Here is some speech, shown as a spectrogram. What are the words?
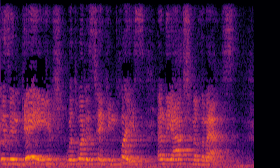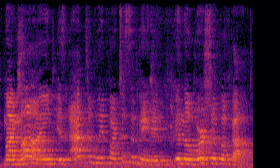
is engaged with what is taking place and the action of the Mass. My mind is actively participating in the worship of God.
